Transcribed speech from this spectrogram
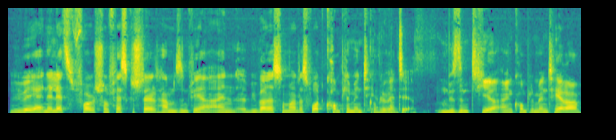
wie wir ja in der letzten Folge schon festgestellt haben, sind wir ja ein, äh, wie war das nochmal, das Wort komplementär. Komplementär. Wir sind hier ein komplementärer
